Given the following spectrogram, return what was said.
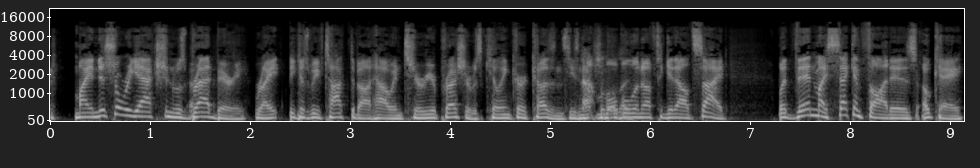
My initial reaction was Bradbury, right? Because we've talked about how interior pressure was killing Kirk Cousins. He's not Absolutely. mobile enough to get outside. But then my second thought is, okay,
